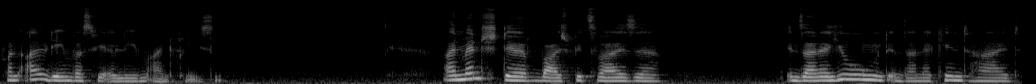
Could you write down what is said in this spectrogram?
von all dem, was wir erleben, einfließen. Ein Mensch, der beispielsweise in seiner Jugend, in seiner Kindheit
